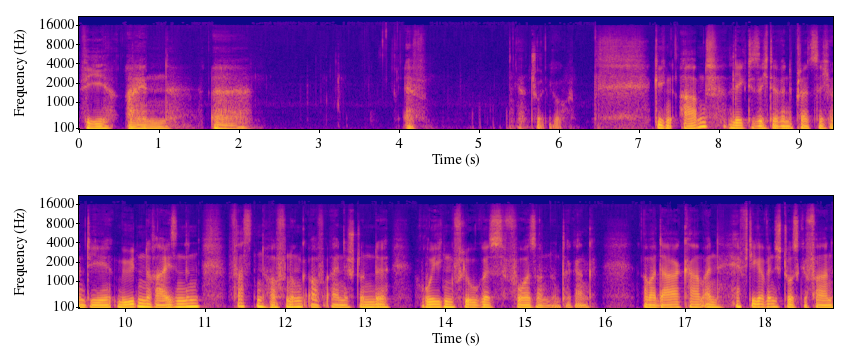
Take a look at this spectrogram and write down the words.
wie ein äh, F. Ja, Entschuldigung. Gegen Abend legte sich der Wind plötzlich und die müden Reisenden fassten Hoffnung auf eine Stunde ruhigen Fluges vor Sonnenuntergang. Aber da kam ein heftiger Windstoß gefahren,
